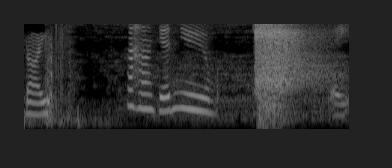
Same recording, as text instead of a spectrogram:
die. Haha, get noob. Wait.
